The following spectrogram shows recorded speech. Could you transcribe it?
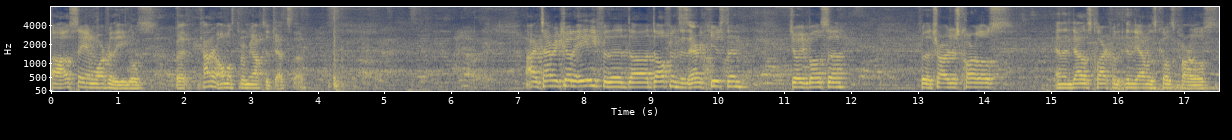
Oh, I was saying more for the Eagles, but Connor almost threw me off to Jets, though. All right, Tyreek Hill to 80 for the uh, Dolphins is Eric Houston. Joey Bosa for the Chargers, Carlos. And then Dallas Clark for the Indianapolis Colts, Carlos.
